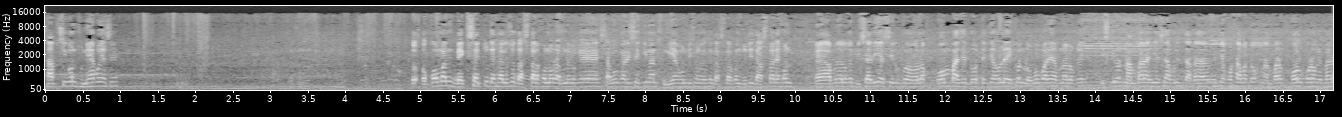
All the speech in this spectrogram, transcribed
চাফ চিকুণ ধুনীয়াকৈ আছে। তো অকণমান বেক চাইডটো দেখাই লৈছোঁ। ডাষ্টাৰখনৰ আপোনালোকে চাব পাৰিছে কিমান ধুনীয়া কণ্ডিশ্যন আছে ডাষ্টাৰখন। যদি ডাষ্টাৰ এখন আপোনালোকে বিচাৰি আছিল অলপ কম বাজেটত তেতিয়াহ'লে এইখন ল'ব পাৰে আপোনালোকে। স্ক্ৰীণত নাম্বাৰ আহি আছে আপুনি দাদাৰ সৈতে কথা পাতক নাম্বাৰত কল কৰক এবাৰ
